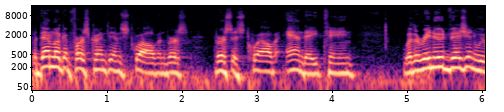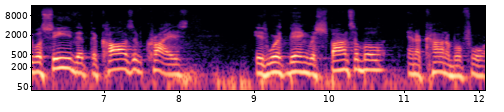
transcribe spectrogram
But then look at 1 Corinthians 12 and verse, verses 12 and 18. With a renewed vision, we will see that the cause of Christ is worth being responsible and accountable for.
